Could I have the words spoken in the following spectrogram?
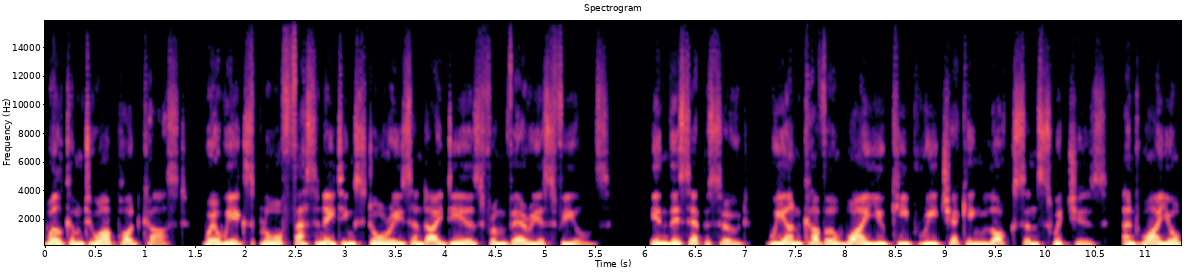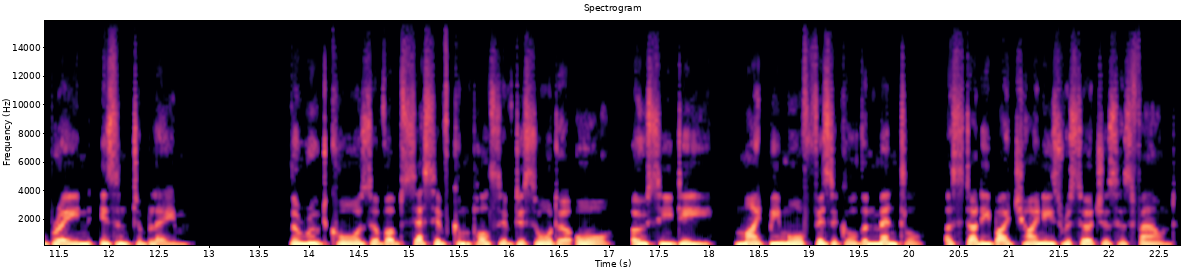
Welcome to our podcast, where we explore fascinating stories and ideas from various fields. In this episode, we uncover why you keep rechecking locks and switches and why your brain isn't to blame. The root cause of obsessive compulsive disorder, or OCD, might be more physical than mental, a study by Chinese researchers has found.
